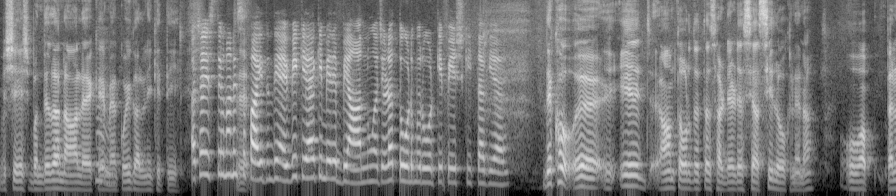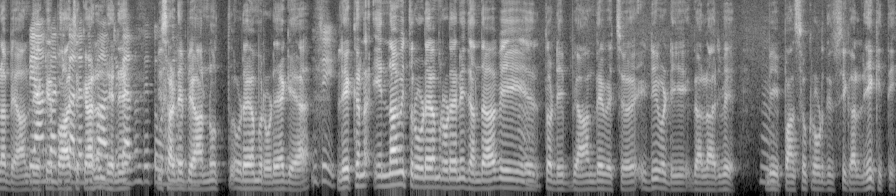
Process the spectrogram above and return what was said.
ਵਿਸ਼ੇਸ਼ ਬੰਦੇ ਦਾ ਨਾਂ ਲੈ ਕੇ ਮੈਂ ਕੋਈ ਗੱਲ ਨਹੀਂ ਕੀਤੀ। ਅੱਛਾ ਇਸ ਤੇ ਉਹਨਾਂ ਨੇ ਸਫ਼ਾਈ ਦਿੰਦੇ ਇਹ ਵੀ ਕਿਹਾ ਕਿ ਮੇਰੇ ਬਿਆਨ ਨੂੰ ਆ ਜਿਹੜਾ ਤੋੜ ਮਰੋੜ ਕੇ ਪੇਸ਼ ਕੀਤਾ ਗਿਆ ਹੈ। ਦੇਖੋ ਇਹ ਆਮ ਤੌਰ ਦੇ ਉੱਤੇ ਸਾਡੇ ਜਿਹੜੇ ਸਿਆਸੀ ਲੋਕ ਨੇ ਨਾ ਉਹ ਪਹਿਲਾਂ ਬਿਆਨ ਦੇ ਕੇ ਬਾਅਦ ਚ ਕਹਿ ਦਿੰਦੇ ਨੇ ਵੀ ਸਾਡੇ ਬਿਆਨ ਨੂੰ ਤੋੜਿਆ ਮਰੋੜਿਆ ਗਿਆ। ਲੇਕਿਨ ਇੰਨਾ ਵੀ ਤਰੋੜਿਆ ਮਰੋੜਿਆ ਨਹੀਂ ਜਾਂਦਾ ਵੀ ਤੁਹਾਡੇ ਬਿਆਨ ਦੇ ਵਿੱਚ ਏਡੀ ਵੱਡੀ ਗੱਲ ਆ ਜਾਵੇ। ਵੀ 500 ਕਰੋੜ ਦੀ ਤੁਸੀਂ ਗੱਲ ਨਹੀਂ ਕੀਤੀ।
